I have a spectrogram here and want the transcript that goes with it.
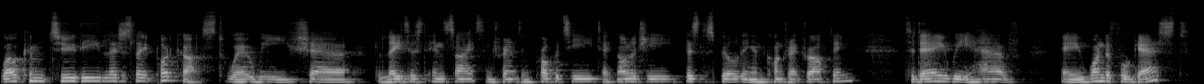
Welcome to the Legislate podcast, where we share the latest insights and trends in property, technology, business building, and contract drafting. Today, we have a wonderful guest,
